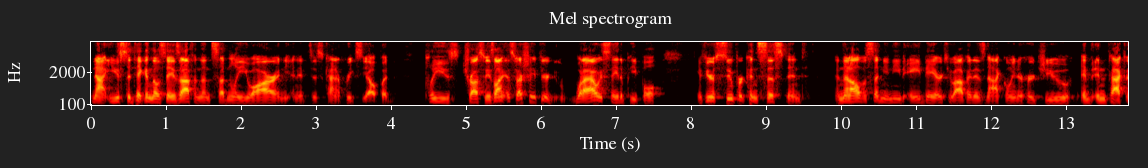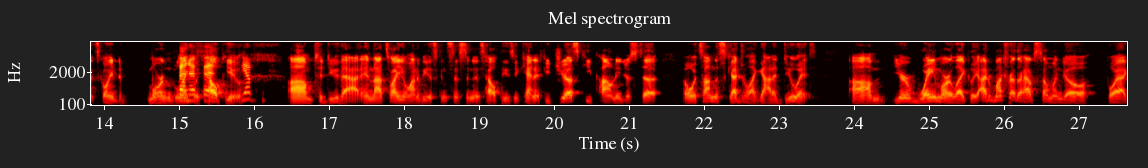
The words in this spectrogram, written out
not used to taking those days off and then suddenly you are and, and it just kind of freaks you out but please trust me as long especially if you're what i always say to people if you're super consistent and then all of a sudden you need a day or two off, it is not going to hurt you. And in fact, it's going to more than likely Benefit. help you yep. um, to do that. And that's why you want to be as consistent as healthy as you can. If you just keep pounding just to, oh, it's on the schedule, I got to do it. Um, you're way more likely. I'd much rather have someone go, boy, I,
